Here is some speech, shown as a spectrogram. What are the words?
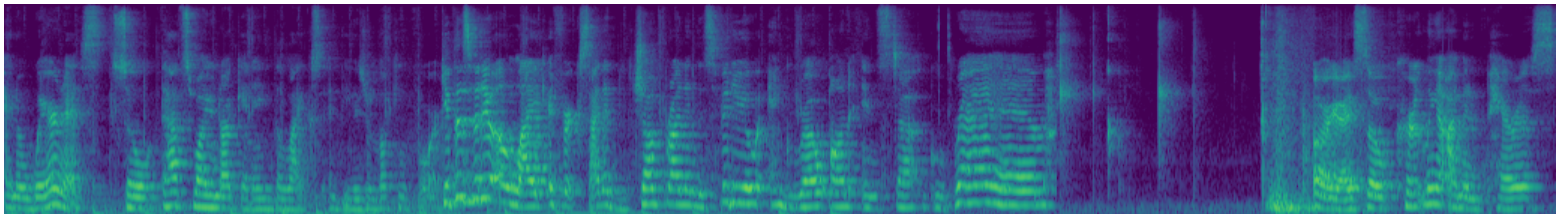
and awareness. So that's why you're not getting the likes and views you're looking for. Give this video a like if you're excited to jump right in this video and grow on Instagram. Alright guys, so currently I'm in Paris.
